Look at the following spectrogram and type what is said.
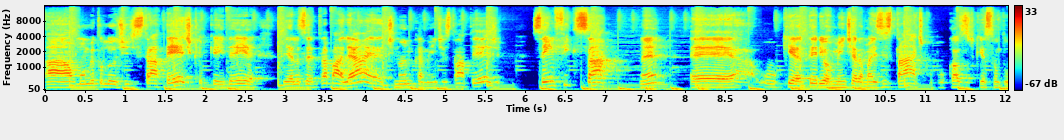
a uma metodologia estratégica, porque a ideia delas é trabalhar é, dinamicamente a estratégia, sem fixar, né? É, o que anteriormente era mais estático, por causa de questão do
